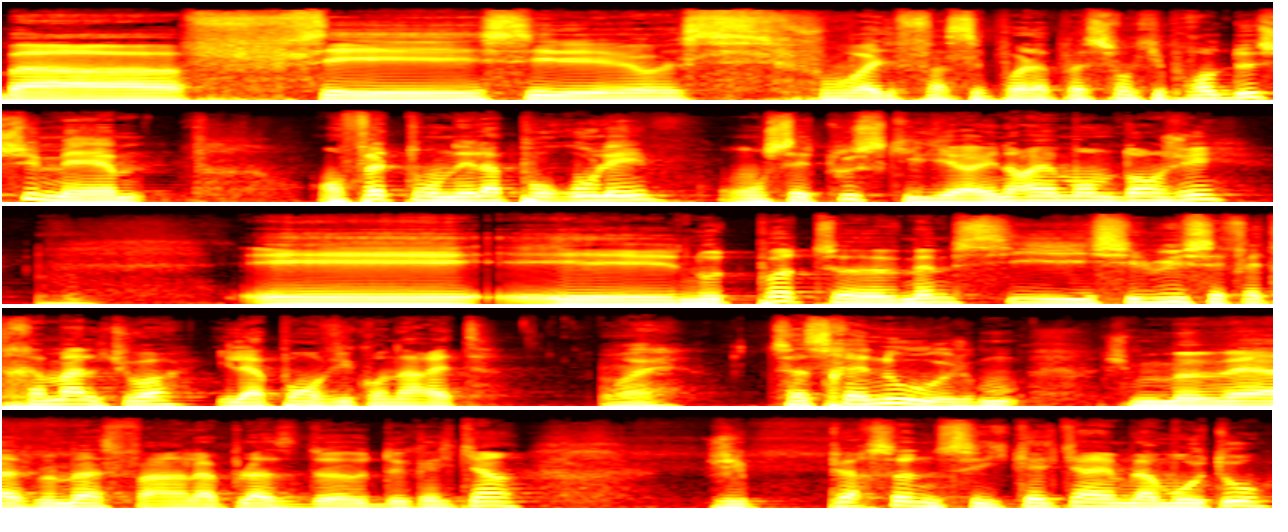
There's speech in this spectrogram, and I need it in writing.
Bah, c'est, c'est, euh, enfin, c'est pas la passion qui prend le dessus, mais euh, en fait, on est là pour rouler. On sait tous qu'il y a énormément de dangers. Mhm. Et, et notre pote, euh, même si, si lui s'est fait très mal, tu vois, il a pas envie qu'on arrête. ouais Ça serait nous. Je, je me mets, à- je me mets à, enfin, à la place de, de quelqu'un. J'ai personne. Si quelqu'un aime la moto,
